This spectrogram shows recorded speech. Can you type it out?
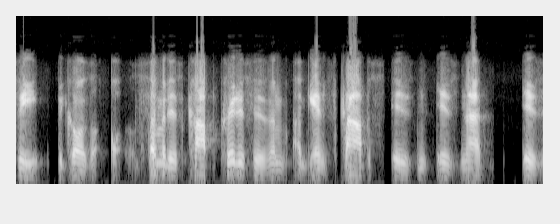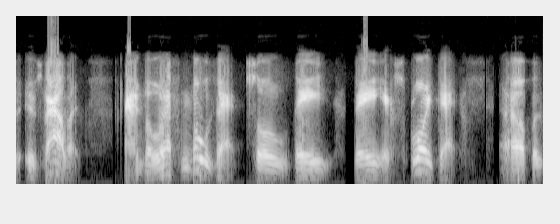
see, because some of this cop criticism against cops is is not is is valid, and the left knows that, so they they exploit that. Uh, but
